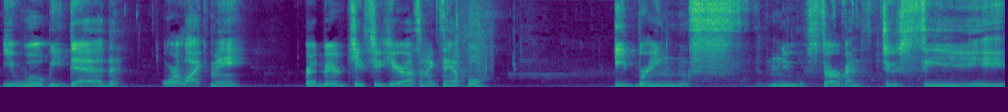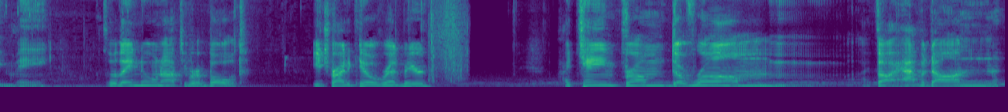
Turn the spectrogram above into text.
You will be dead, or like me. Redbeard keeps you here as an example. He brings new servants to see me, so they know not to revolt. You try to kill Redbeard? I came from Daram. I thought Avadon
